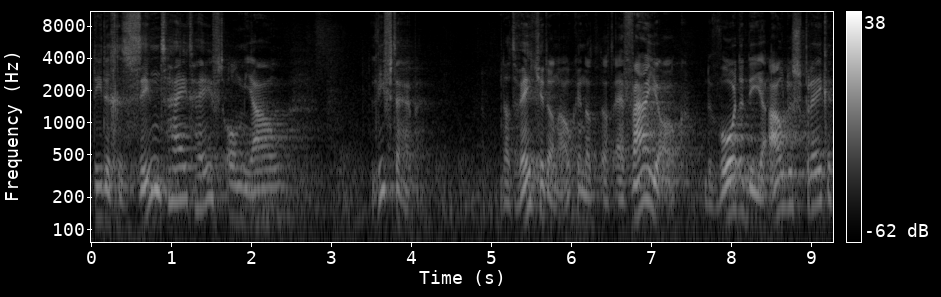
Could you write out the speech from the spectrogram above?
die de gezindheid heeft om jou lief te hebben. Dat weet je dan ook en dat, dat ervaar je ook. De woorden die je ouders spreken,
